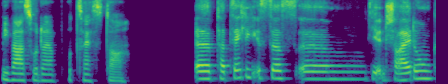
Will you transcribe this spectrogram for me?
Wie war so der Prozess da? Äh, tatsächlich ist das ähm, die Entscheidung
